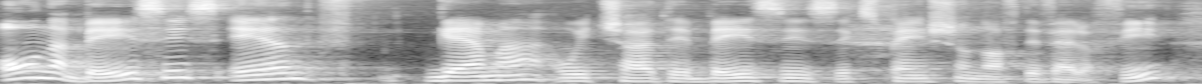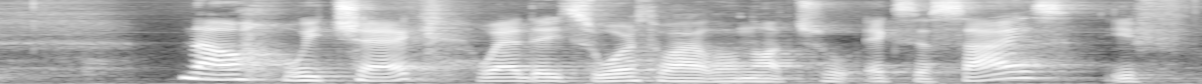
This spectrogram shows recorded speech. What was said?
on a basis and gamma, which are the basis expansion of the value phi. Now we check whether it's worthwhile or not to exercise if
